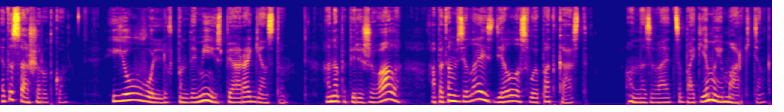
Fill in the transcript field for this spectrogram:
это Саша Рудко. Ее уволили в пандемии из пиар-агентства – она попереживала, а потом взяла и сделала свой подкаст. Он называется «Богема и маркетинг».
